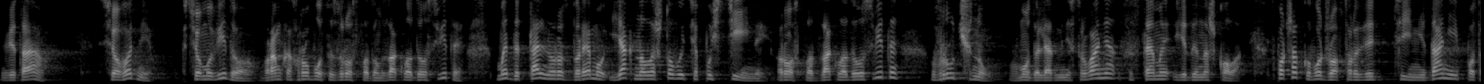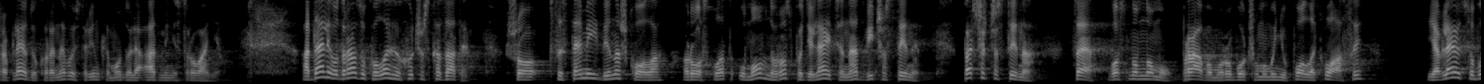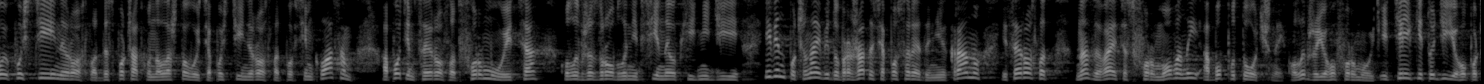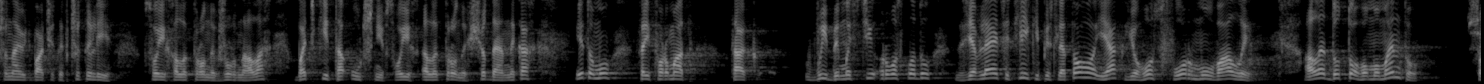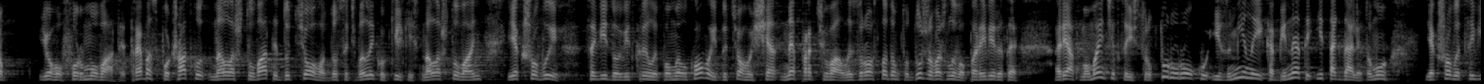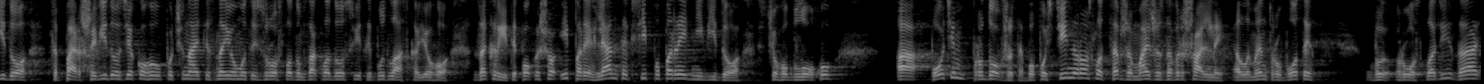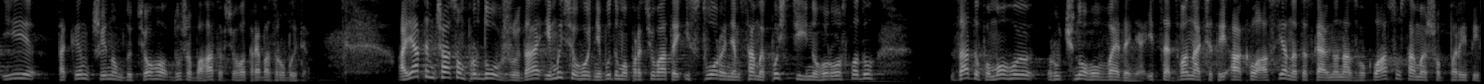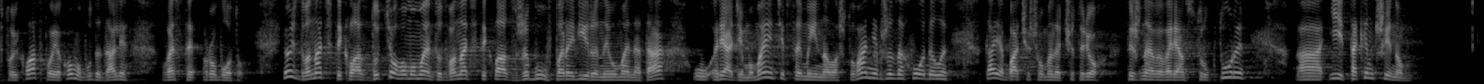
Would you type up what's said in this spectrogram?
Вітаю! Сьогодні в цьому відео в рамках роботи з розкладом закладу освіти ми детально розберемо, як налаштовується постійний розклад закладу освіти вручну в модулі адміністрування системи Єдина школа. Спочатку вводжу авторизаційні дані, і потрапляю до кореневої сторінки модуля адміністрування. А далі одразу, колеги, хочу сказати, що в системі Єдина школа розклад умовно розподіляється на дві частини. Перша частина це в основному правому робочому меню поле класи, являють собою постійний розклад, де спочатку налаштовується постійний розклад по всім класам, а потім цей розклад формується, коли вже зроблені всі необхідні дії, і він починає відображатися посередині екрану, і цей розклад називається сформований або поточний, коли вже його формують. І тільки тоді його починають бачити вчителі в своїх електронних журналах, батьки та учні в своїх електронних щоденниках. І тому цей формат так. Видимості розкладу з'являється тільки після того, як його сформували. Але до того моменту, щоб його формувати, треба спочатку налаштувати до цього досить велику кількість налаштувань. І якщо ви це відео відкрили помилково і до цього ще не працювали з розкладом, то дуже важливо перевірити ряд моментів: це і структуру року, і зміни, і кабінети, і так далі. Тому, якщо ви це відео, це перше відео, з якого ви починаєте знайомитись з розкладом закладу освіти, будь ласка, його закрийте поки що і перегляньте всі попередні відео з цього блоку. А потім продовжите, бо постійний розклад це вже майже завершальний елемент роботи в розкладі, да, і таким чином до цього дуже багато всього треба зробити. А я тим часом продовжую, да, і ми сьогодні будемо працювати із створенням саме постійного розкладу за допомогою ручного введення. І це 12 А клас. Я натискаю на назву класу, саме щоб перейти в той клас, по якому буде далі вести роботу. І ось 12 клас. До цього моменту 12 клас вже був перевірений у мене та, у ряді моментів. Це мої налаштування вже заходили. Та я бачу, що у мене чотирьохтижневий варіант структури. А, і таким чином,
